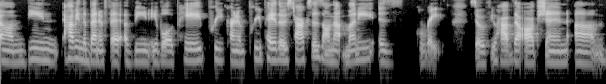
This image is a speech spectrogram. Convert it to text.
um, being having the benefit of being able to pay pre kind of prepay those taxes on that money is great. So, if you have the option um,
